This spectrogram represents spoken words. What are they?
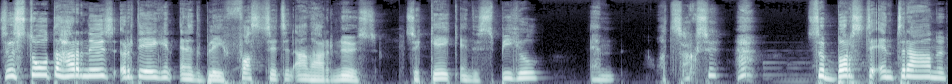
Ze stootte haar neus ertegen en het bleef vastzitten aan haar neus. Ze keek in de spiegel en wat zag ze? Ze barstte in tranen.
